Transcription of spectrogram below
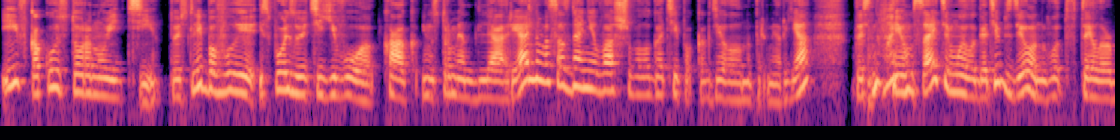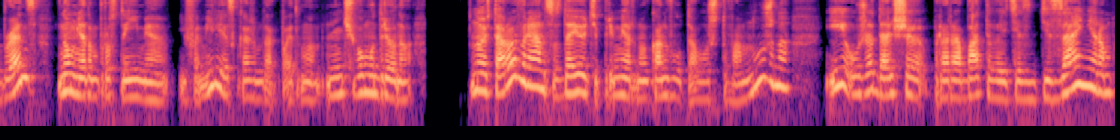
и в какую сторону идти. То есть либо вы используете его как инструмент для реального создания вашего логотипа, как делала, например, я. То есть на моем сайте мой логотип сделан вот в Taylor Brands, но у меня там просто имя и фамилия, скажем так, поэтому ничего мудреного. Ну и второй вариант, создаете примерную канву того, что вам нужно, и уже дальше прорабатываете с дизайнером,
